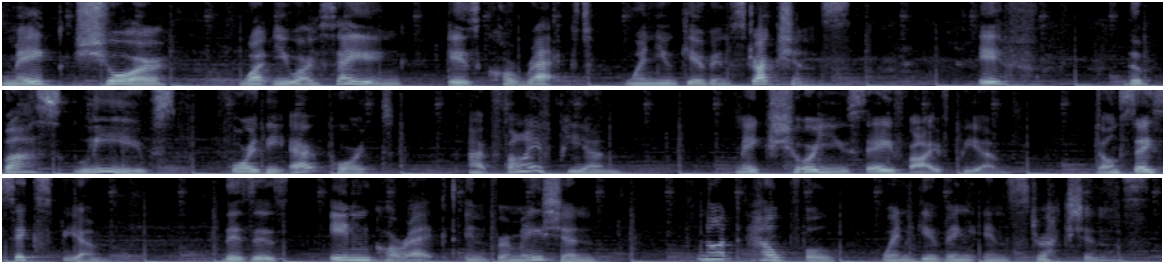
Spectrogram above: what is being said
Make sure what you are saying is correct when you give instructions. If the bus leaves for the airport at 5 p.m., make sure you say 5 p.m. Don't say 6 p.m. This is incorrect information, not helpful when giving instructions.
